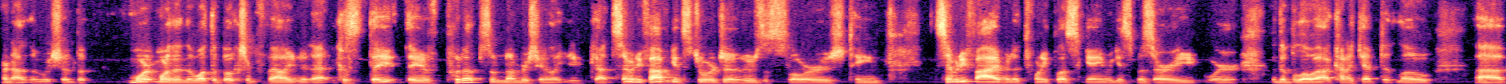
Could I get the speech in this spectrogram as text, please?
or not than we should, but more more than the, what the books are valuing it at because they they have put up some numbers here. Like you've got 75 against Georgia, who's a slowerish team. 75 in a 20 plus game against Missouri, where the blowout kind of kept it low. Uh,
